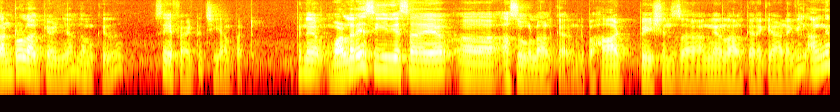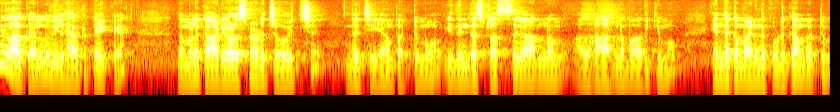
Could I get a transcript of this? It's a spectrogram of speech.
കൺട്രോൾ ആക്കി കഴിഞ്ഞാൽ നമുക്കിത് സേഫായിട്ട് ചെയ്യാൻ പറ്റും. പിന്നെ വളരെ സീരിയസ് ആയ അസുഖമുള്ള ആൾക്കാരുണ്ട്. ഇപ്പോൾ ഹാർട്ട് പേഷ്യൻസ് അങ്ങനെയുള്ള ആൾക്കാരൊക്കെ ആണെങ്കിൽ അങ്ങനെയുള്ള ആൾക്കാരിൽ will have to take care നമ്മൾ കാർഡിയോളജിനോട് ചോദിച്ച് ഇത് ചെയ്യാൻ പറ്റുമോ? ഇതിന്റെ സ്ട്രെസ്സ് കാരണം അത് ഹാർട്ടിനെ ബാധിക്കുമോ? എന്തൊക്കെ മരുന്ന് കൊടുക്കാൻ പറ്റും?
